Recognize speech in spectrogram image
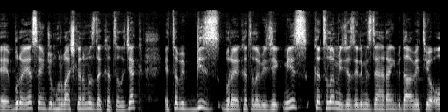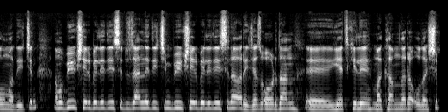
Ee, buraya Sayın Cumhurbaşkanımız da katılacak. E tabii biz buraya katılabilecek miyiz? Katılamayacağız. Elimizde herhangi bir davetiye olmadığı için. Ama Büyükşehir Belediyesi düzenlediği için Büyükşehir Belediyesi'ni arayacağız. Oradan e, yetkili makamlara ulaşıp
